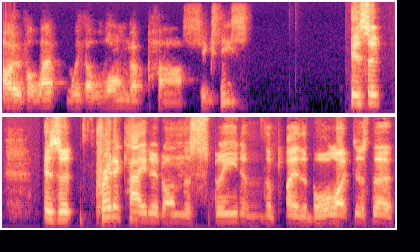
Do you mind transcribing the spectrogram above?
overlap with a longer pass. Sixties. Is it is it predicated on the speed of the play of the ball? Like, does the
